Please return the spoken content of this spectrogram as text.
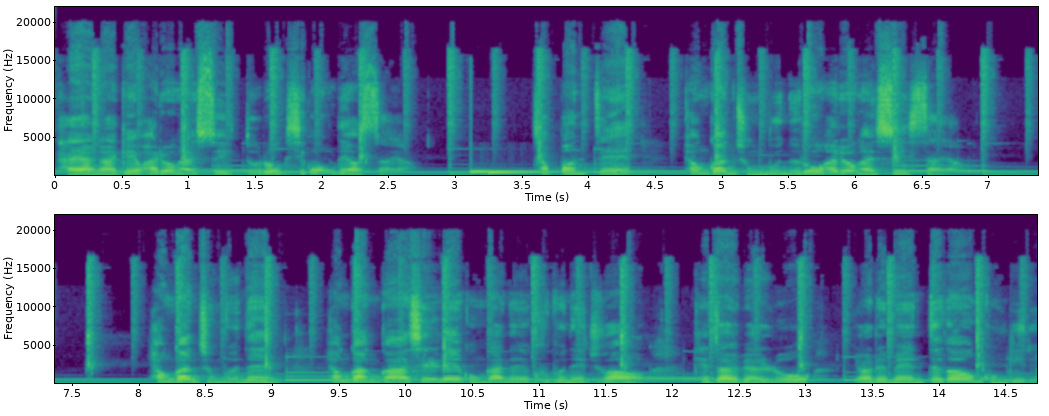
다양하게 활용할 수 있도록 시공되었어요. 첫 번째, 현관 중문으로 활용할 수 있어요. 현관 중문은 현관과 실내 공간을 구분해 주어 계절별로 여름엔 뜨거운 공기를,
